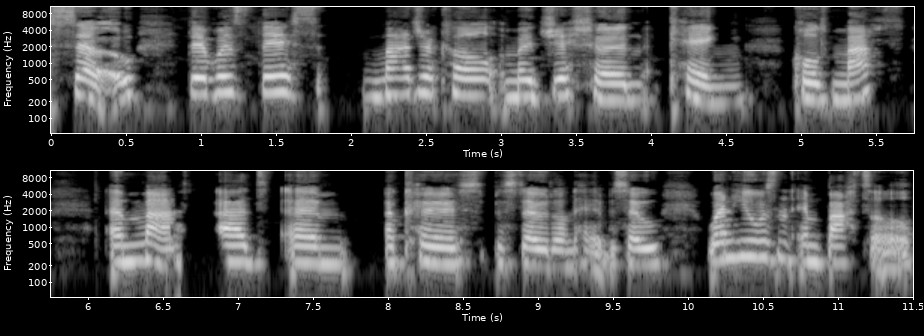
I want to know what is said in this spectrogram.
So there was this magical magician king called Math, and Math had um, a curse bestowed on him. So when he wasn't in battle,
